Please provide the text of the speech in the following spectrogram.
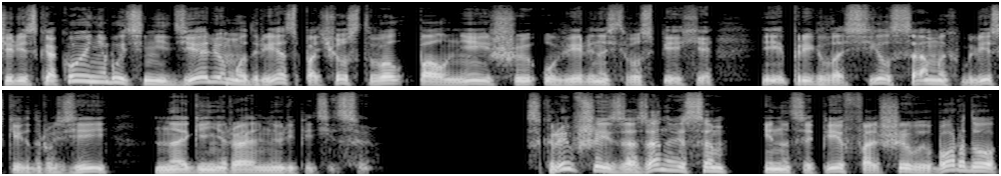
Через какую-нибудь неделю мудрец почувствовал полнейшую уверенность в успехе и пригласил самых близких друзей на генеральную репетицию. Скрывшись за занавесом и нацепив фальшивую бороду,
